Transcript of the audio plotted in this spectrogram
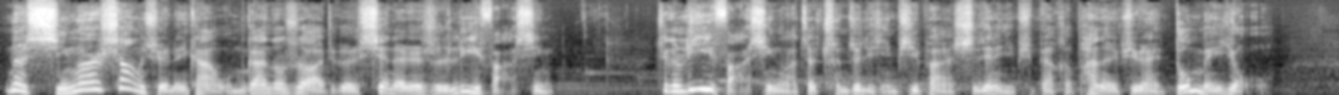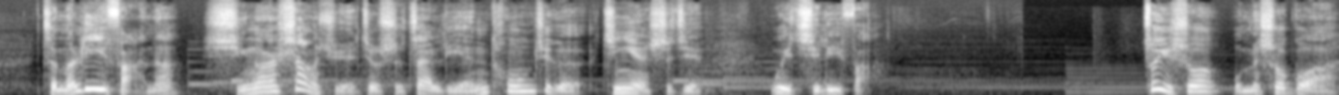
那形而上学呢？你看，我们刚才都说啊，这个现代认识立法性，这个立法性啊，在纯粹理性批判、实践理性批判和判断力批判里都没有。怎么立法呢？形而上学就是在连通这个经验世界，为其立法。所以说，我们说过啊，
